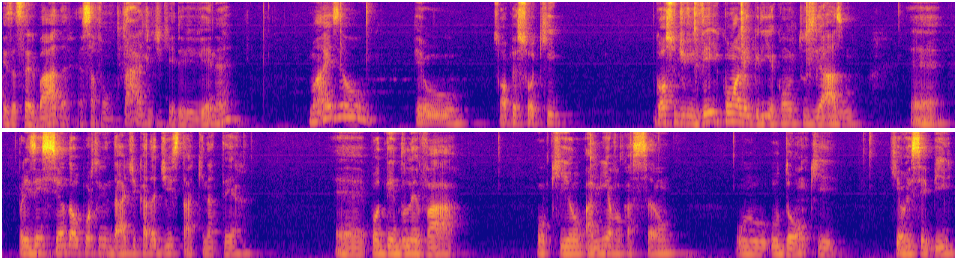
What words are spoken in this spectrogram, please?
exacerbada, essa vontade de querer viver, né? Mas eu, eu sou uma pessoa que gosto de viver e com alegria, com entusiasmo, é, presenciando a oportunidade de cada dia estar aqui na Terra, é, podendo levar o que eu, a minha vocação, o, o dom que, que eu recebi,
